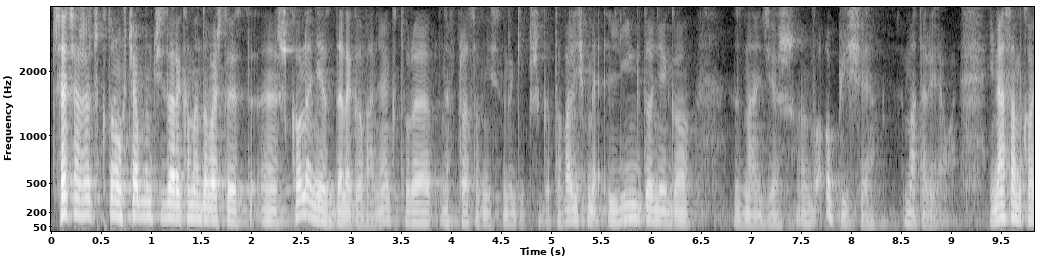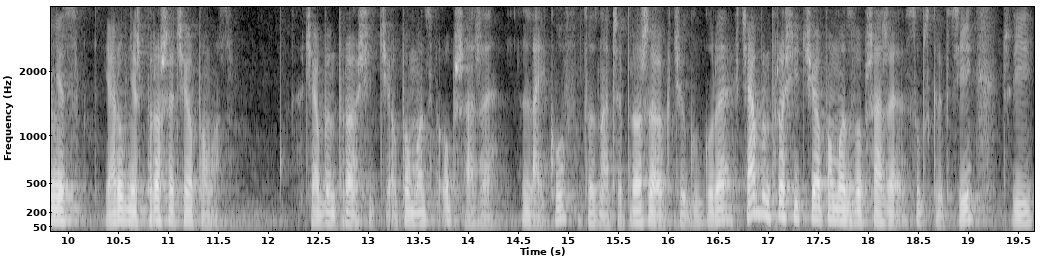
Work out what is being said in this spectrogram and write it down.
Trzecia rzecz, którą chciałbym Ci zarekomendować, to jest e, szkolenie z delegowania, które w Pracowni Synergii przygotowaliśmy. Link do niego znajdziesz w opisie materiału. I na sam koniec, ja również proszę Cię o pomoc. Chciałbym prosić Cię o pomoc w obszarze lajków, to znaczy proszę o kciuk w górę. Chciałbym prosić Cię o pomoc w obszarze subskrypcji, czyli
